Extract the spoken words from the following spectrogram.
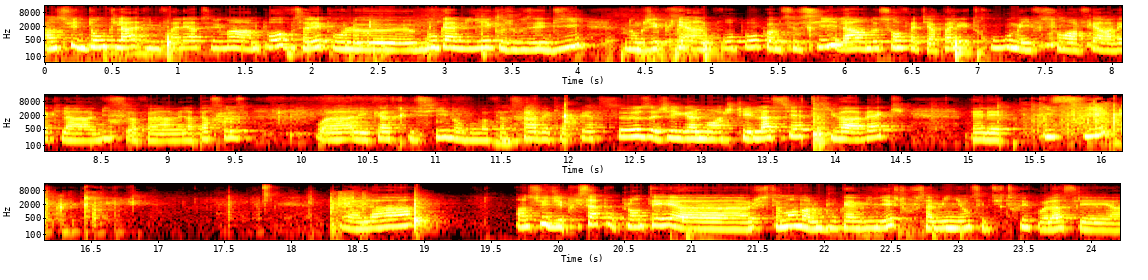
Ensuite, donc là, il me fallait absolument un pot, vous savez, pour le bougainvillier que je vous ai dit. Donc j'ai pris un gros pot comme ceci. Là, en dessous, en fait, il n'y a pas les trous, mais ils sont à faire avec la vis, enfin avec la perceuse. Voilà, les quatre ici. Donc on va faire ça avec la perceuse. J'ai également acheté l'assiette qui va avec. Elle est ici. Voilà. Ensuite, j'ai pris ça pour planter euh, justement dans le bougainvillier. Je trouve ça mignon, ces petits trucs. Voilà, c'est, euh,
